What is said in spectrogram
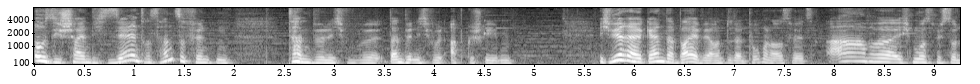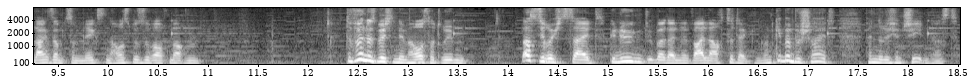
Oh, sie scheinen dich sehr interessant zu finden. Dann, will ich, dann bin ich wohl abgeschrieben. Ich wäre ja gern dabei, während du dein Pokémon auswählst. Aber ich muss mich so langsam zum nächsten Hausbesuch aufmachen. Du findest mich in dem Haus da drüben. Lass dir ruhig Zeit, genügend über deine Wahl nachzudenken und gib mir Bescheid, wenn du dich entschieden hast.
